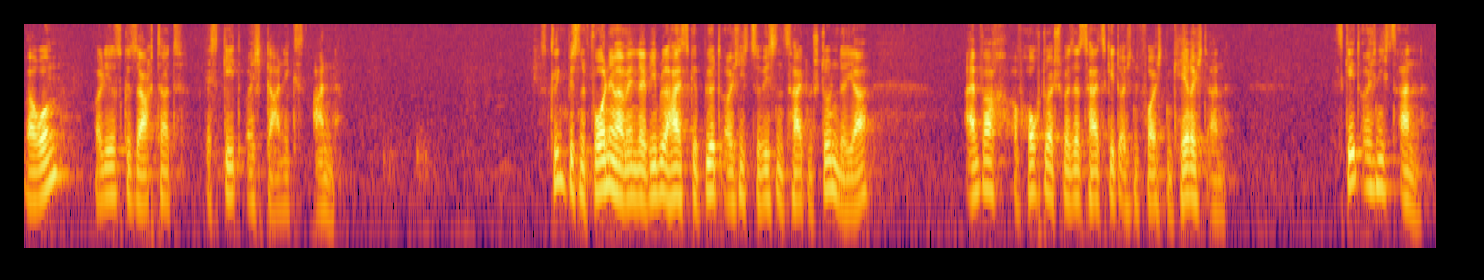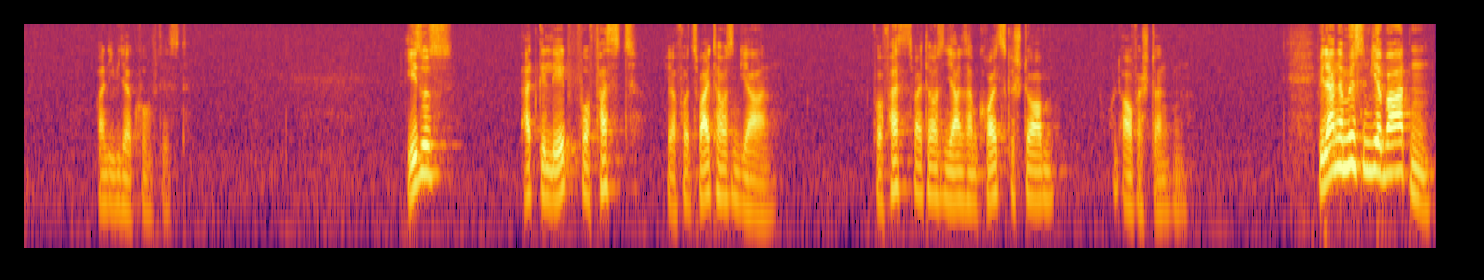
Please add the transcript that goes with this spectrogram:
Warum? Weil Jesus gesagt hat, es geht euch gar nichts an. Klingt ein bisschen vornehmer, wenn der Bibel heißt, gebührt euch nicht zu wissen Zeit und Stunde, ja? Einfach auf Hochdeutsch übersetzt heißt, geht euch einen feuchten Kehricht an. Es geht euch nichts an, wann die Wiederkunft ist. Jesus hat gelebt vor fast, ja, vor 2000 Jahren. Vor fast 2000 Jahren ist er am Kreuz gestorben und auferstanden. Wie lange müssen wir warten?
